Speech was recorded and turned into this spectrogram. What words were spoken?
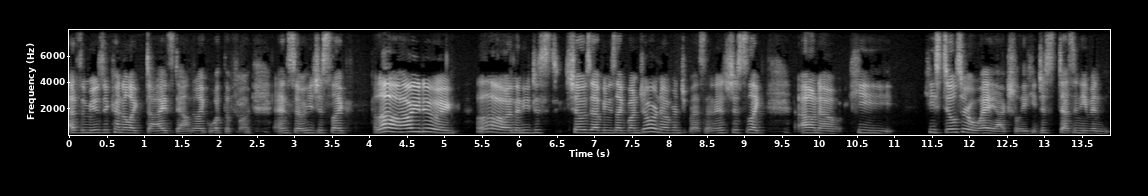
as the music kind of like dies down. They're like, "What the fuck?" And so he's just like, "Hello, how are you doing?" Hello, and then he just shows up and he's like, "Buongiorno, Principessa," and it's just like, I don't know, he he steals her away. Actually, he just doesn't even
